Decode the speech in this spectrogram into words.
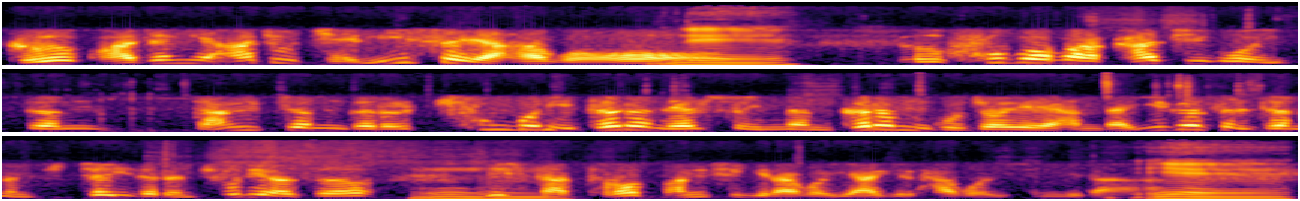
그 과정이 아주 재미있어야 하고. 네. 그 후보가 가지고 있던 장점들을 충분히 드러낼 수 있는 그런 구조여야 한다. 이것을 저는 저희들은 줄여서 음. 미스터 트롯 방식이라고 이야기를 하고 있습니다. 예.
